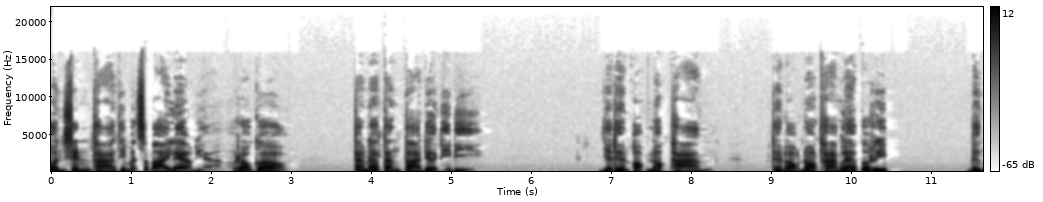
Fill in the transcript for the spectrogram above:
บนเส้นทางที่มันสบายแล้วเนี่ย เราก็ตั้งหน้าตั้งตาเดินให้ดี อย่าเดินออกนอกทาง เดินออกนอกทางแล้วก็รีบดึง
